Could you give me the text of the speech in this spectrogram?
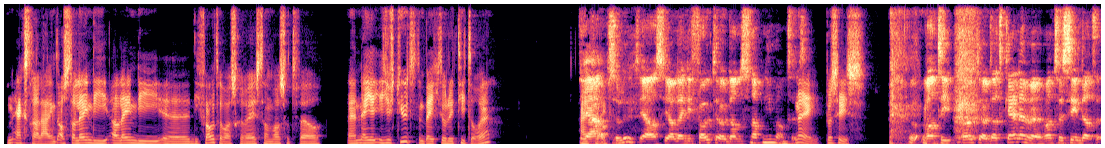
een extra lading. Als het alleen die, alleen die, die foto was geweest, dan was het wel en nee, je, je, stuurt het een beetje door die titel, hè? Eigenlijk. Ja, absoluut. Ja, als je alleen die foto, dan snapt niemand het. Nee, precies. Want die foto, dat kennen we. Want we zien dat,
